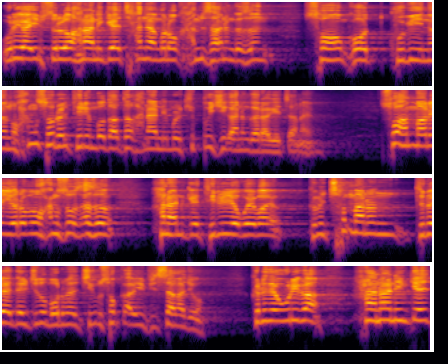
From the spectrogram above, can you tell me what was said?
우리가 입술로 하나님께 찬양으로 감사하는 것은 소 곧 굽이 있는 황소를 드림보다 더 하나님을 기쁘시게 하는 거라겠잖아요. 소 한 마리 여러분 황소 사서 하나님께 드리려고 해봐요. 그러면 천만 원 들어야 될지도 모르면 지금 속값이 비싸가지고. 그런데 우리가 하나님께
